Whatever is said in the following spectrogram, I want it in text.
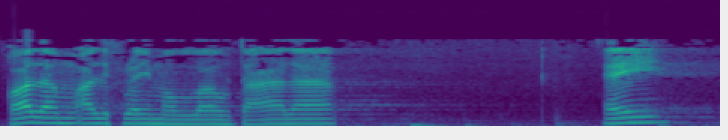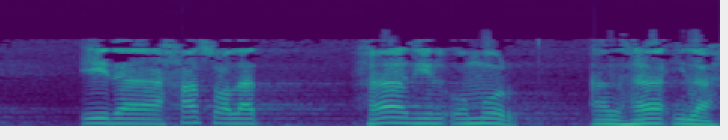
Qala mu'alif rahimallahu taala ay idza hasalat hadhil umur al-hailah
